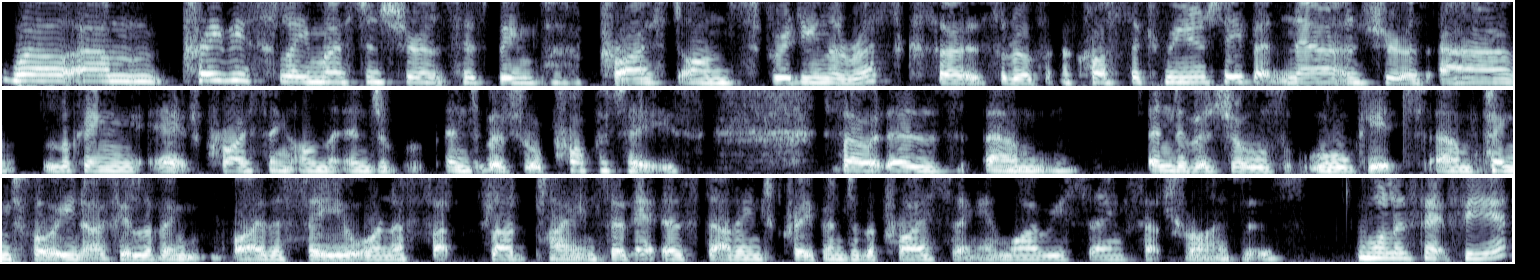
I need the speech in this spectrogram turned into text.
Well, um, previously most insurance has been priced on spreading the risk, so sort of across the community, but now insurers are looking at pricing on the indi- individual properties. So it is um, individuals will get um, pinged for, you know, if you're living by the sea or in a f- floodplain. So that is starting to creep into the pricing and why we're seeing such rises. Well, is that fair?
